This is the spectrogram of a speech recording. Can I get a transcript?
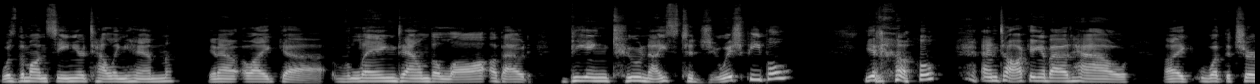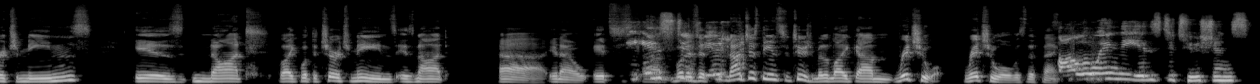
was the Monsignor telling him, you know, like uh, laying down the law about being too nice to Jewish people, you know, and talking about how like what the church means is not like what the church means is not uh you know it's The uh, what is it? Not just the institution. but like um ritual. Ritual was the thing. Following the institution's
